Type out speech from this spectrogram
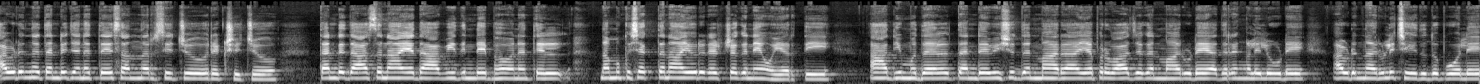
അവിടുന്ന് തന്റെ ജനത്തെ സന്ദർശിച്ചു രക്ഷിച്ചു. തന്റെ ദാസനായ ദാവീദിന്റെ ഭവനത്തിൽ നമുക്ക് ശക്തനായ ഒരു രക്ഷകനെ ഉയർത്തി. ആദ്യം മുതൽ തന്റെ വിശുദ്ധന്മാരായ പ്രവാചകന്മാരുടെ അതരങ്ങളിലൂടെ അവിടുന്ന് അരുളി ചെയ്തതുപോലെ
